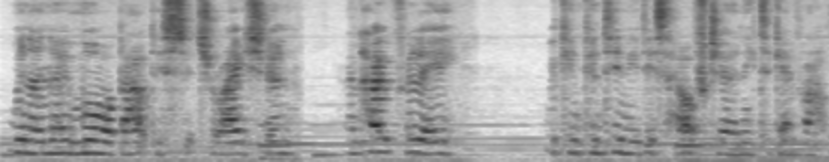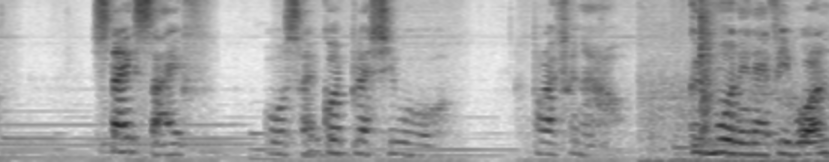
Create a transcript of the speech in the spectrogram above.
when I know more about this situation, and hopefully, we can continue this health journey together. Stay safe. Also, God bless you all. Bye for now. Good morning, everyone.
